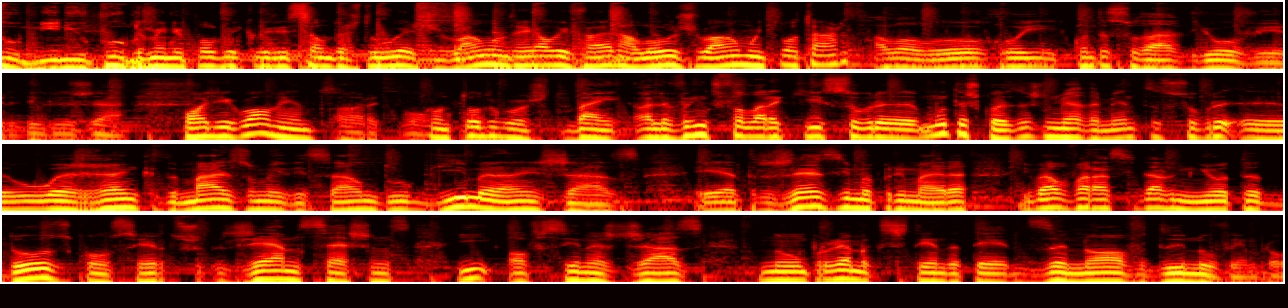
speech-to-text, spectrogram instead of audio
Domínio Público. Domínio Público, edição das duas. João André Oliveira. Alô, João, muito boa tarde. Alô, alô, Rui. Quanta saudade de o ouvir, digo-lhe já. Olha, igualmente. Ora, que bom. Com todo o gosto. Bem, olha, venho-te falar aqui sobre muitas coisas, nomeadamente sobre uh, o arranque de mais uma edição do Guimarães Jazz. É a 31 e vai levar à cidade minhota 12 concertos, jam sessions e oficinas de jazz num programa que se estende até 19 de novembro.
